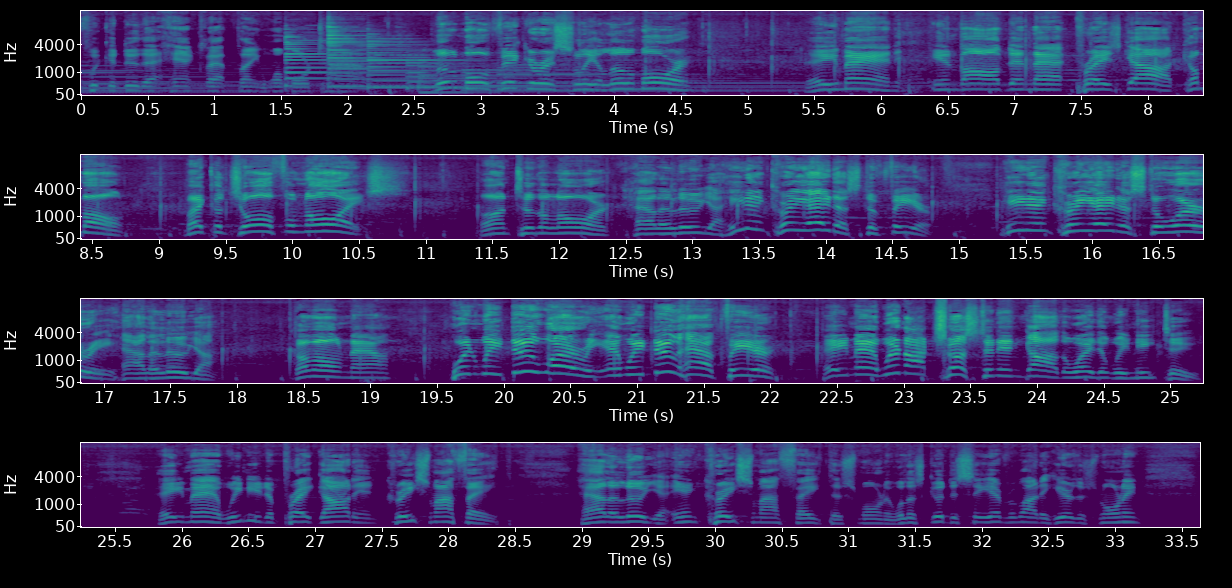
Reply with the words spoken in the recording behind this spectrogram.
If we could do that hand clap thing one more time. a little more vigorously, a little more, amen, involved in that. Praise God. Come on. Make a joyful noise unto the Lord. Hallelujah. He didn't create us to fear, He didn't create us to worry. Hallelujah. Come on now. When we do worry and we do have fear, amen, we're not trusting in God the way that we need to. Amen. We need to pray, God, increase my faith. Hallelujah. Increase my faith this morning. Well, it's good to see everybody here this morning.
